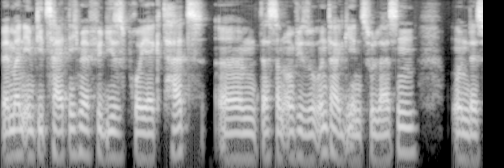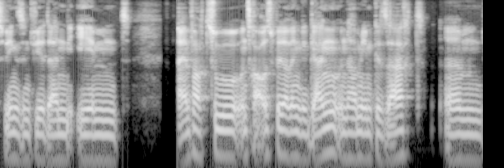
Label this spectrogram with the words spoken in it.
wenn man eben die Zeit nicht mehr für dieses Projekt hat, ähm, das dann irgendwie so untergehen zu lassen. Und deswegen sind wir dann eben einfach zu unserer Ausbilderin gegangen und haben ihm gesagt, ähm,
